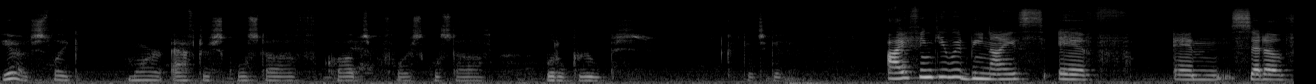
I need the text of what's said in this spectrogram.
yeah, just like more after school stuff, clubs before school stuff, little groups could get together. I think it would be nice if instead of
